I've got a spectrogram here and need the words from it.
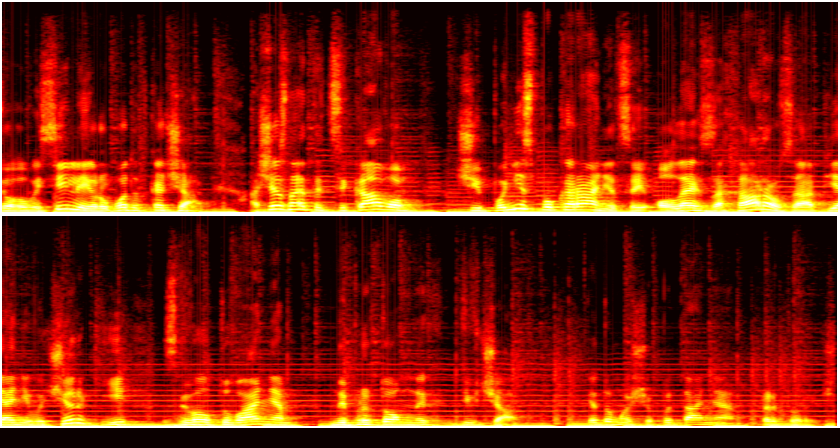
цього весілля і роботи ткача. А ще знаєте, цікаво, чи поніс покарання цей Олег Захаров за п'яні вечірки і зґвалтування непритомних дівчат. Я думаю, що питання риторичне.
